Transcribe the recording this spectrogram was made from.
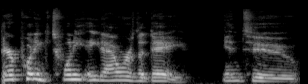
They're putting 28 hours a day into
